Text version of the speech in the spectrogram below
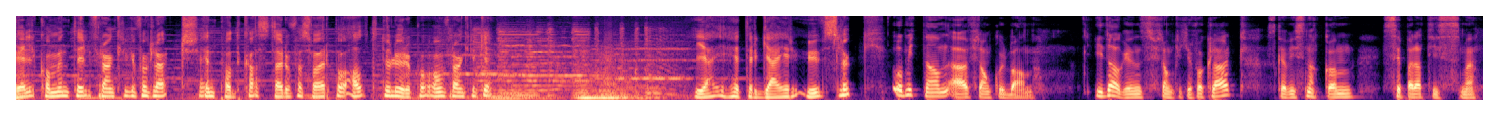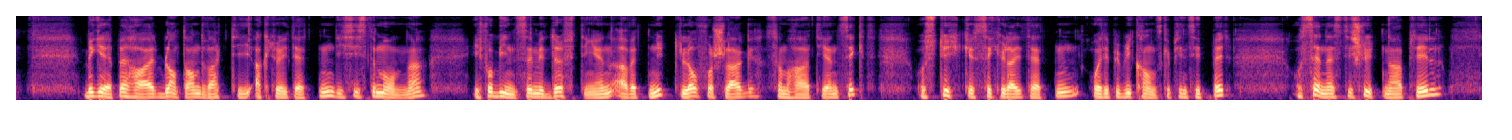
Velkommen til Frankrike forklart, en podkast der du får svar på alt du lurer på om Frankrike. Jeg heter Geir Uvsløk. Og mitt navn er Frank Urban. I dagens Frankrike forklart skal vi snakke om separatisme. Begrepet har blant annet vært i aktualiteten de siste månedene i forbindelse med drøftingen av et nytt lovforslag som har til hensikt å styrke sekulariteten og republikanske prinsipper og sendes til slutten av april,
